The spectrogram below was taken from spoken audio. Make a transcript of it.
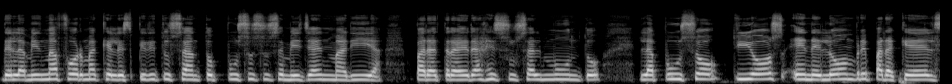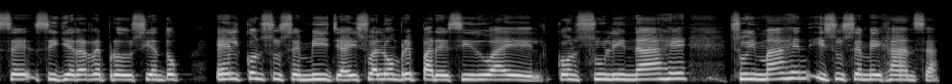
De la misma forma que el Espíritu Santo puso su semilla en María para traer a Jesús al mundo, la puso Dios en el hombre para que él se siguiera reproduciendo él con su semilla hizo al hombre parecido a él, con su linaje, su imagen y su semejanza.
